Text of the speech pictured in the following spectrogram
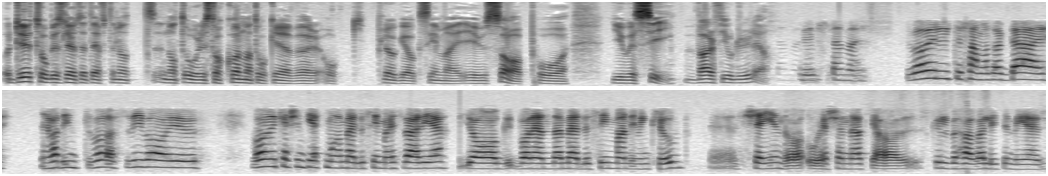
Och du tog beslutet efter något, något år i Stockholm att åka över och plugga och simma i USA på USC. Varför gjorde du det? Det stämmer. Det var väl lite samma sak där. Jag hade inte varit, alltså vi var ju, var väl kanske inte jättemånga medleysimmare i Sverige. Jag var den enda medleysimmaren i min klubb, eh, tjejen då, och jag kände att jag skulle behöva lite mer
